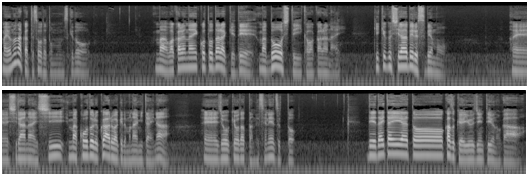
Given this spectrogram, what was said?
まあ世の中ってそうだと思うんですけど、まあわからないことだらけで、まあどうしていいかわからない。結局調べる術も、えー知らないし、まあ行動力があるわけでもないみたいな、えー状況だったんですよね、ずっと。で、大体、えっと、家族や友人っていうのが、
